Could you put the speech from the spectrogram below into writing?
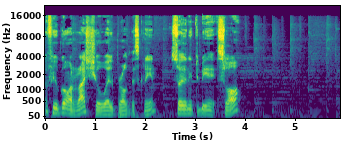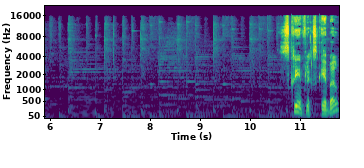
If you go on rush, you will break the screen. So you need to be slow. Screen flex cable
